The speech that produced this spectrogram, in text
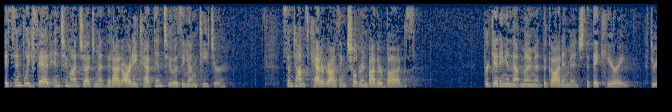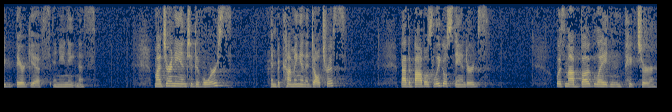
It simply fed into my judgment that I'd already tapped into as a young teacher, sometimes categorizing children by their bugs, forgetting in that moment the God image that they carried through their gifts and uniqueness. My journey into divorce and becoming an adulteress by the Bible's legal standards was my bug laden picture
